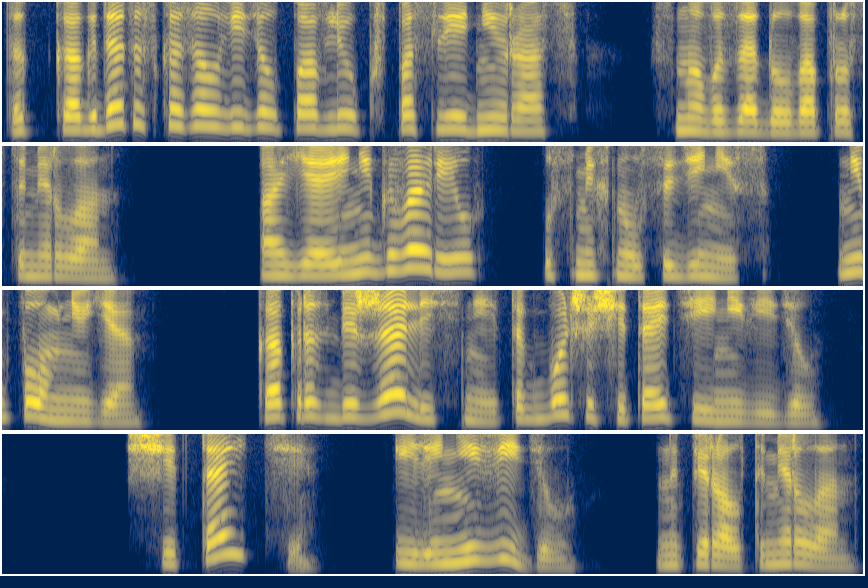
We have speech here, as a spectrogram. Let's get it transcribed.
«Так когда ты сказал, видел Павлюк в последний раз?» — снова задал вопрос Тамерлан. «А я и не говорил», — усмехнулся Денис. «Не помню я. Как разбежались с ней, так больше, считайте, и не видел». «Считайте или не видел?» — напирал Тамерлан.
